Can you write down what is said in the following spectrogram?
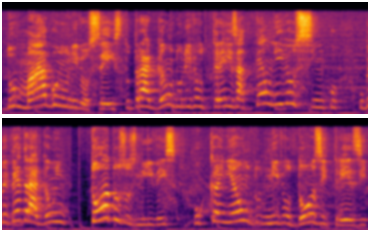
do mago no nível 6, do dragão do nível 3 até o nível 5, o bebê dragão em todos os níveis, o canhão do nível 12 e 13,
